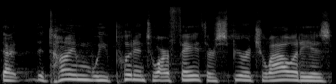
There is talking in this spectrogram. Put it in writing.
that the time we put into our faith or spirituality is,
